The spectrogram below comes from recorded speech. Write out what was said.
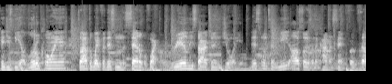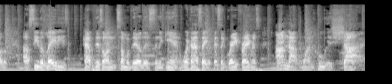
can just be a little cloying. So I have to wait for this one to settle before I can really start to enjoy it. This one to me also is an uncommon scent for the fellas. I'll see the ladies have this on some of their lists. And again, what can I say? If it's a great fragrance, I'm not one who is shy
